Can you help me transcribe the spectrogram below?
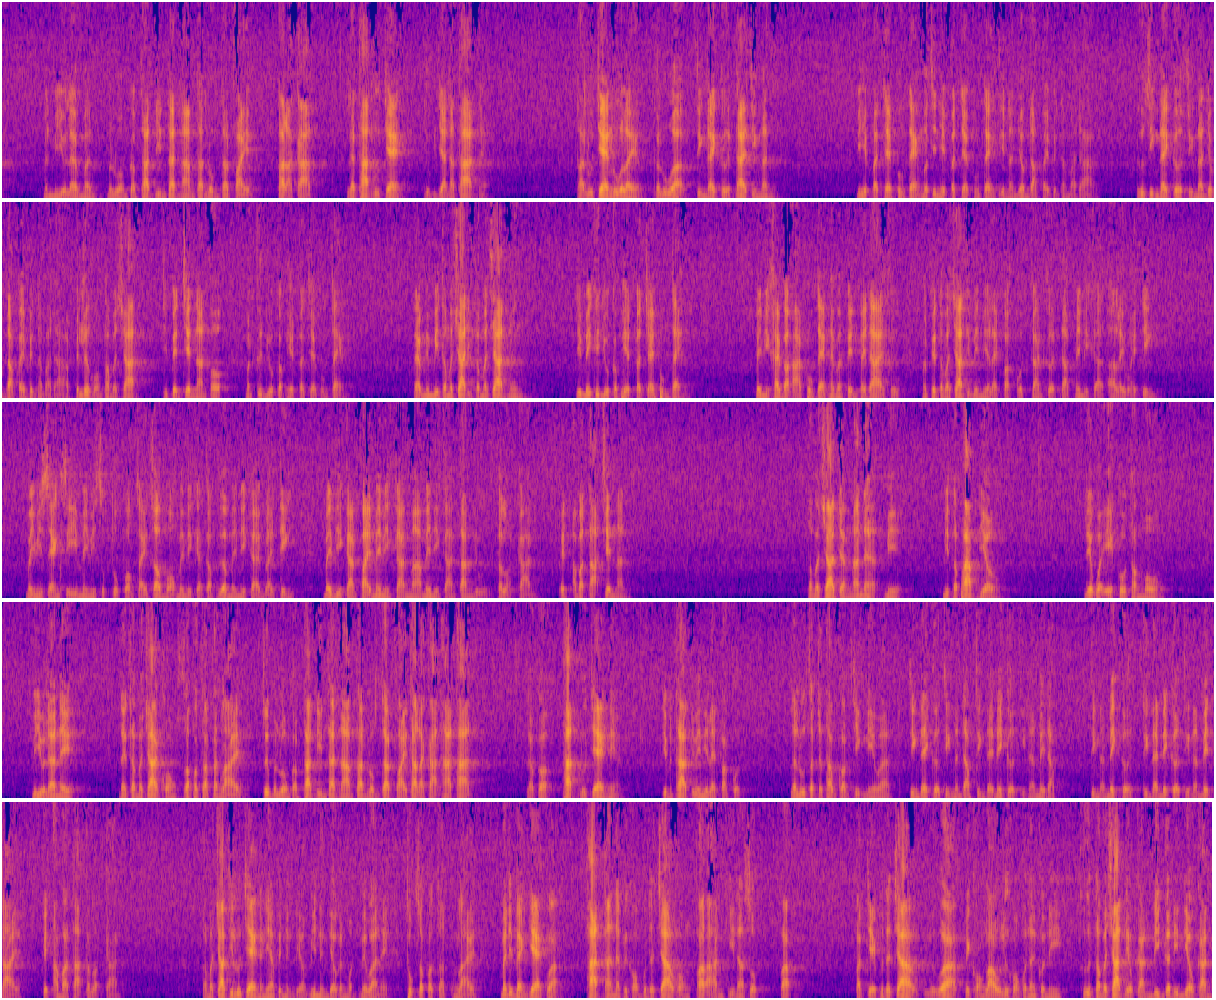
มันมีอยู่แล้วมันมารวมกับธาตุดินธาตุน้ำธาตุลมธาตุไฟธาตุอากาศ และธาตุรู้แจ้ง หรือวิญญาณธาตุเนี่ยธาตุรู้แจ้งรู้อะไร ก็รู้ว่าสิ่งใดเกิดได้สิ่งนั้น มีเหตุปัจจัยปรุงแต่งเมื่อสิ้นเหตุปัจจัยปรุงแต่งสิ่งนั้นย่อมดับไปเป็นธรรมดา หรือสิ่งใดเกิดสิ่งนั้นย่อมดับไปเป็นธรรมดา เป็นเรื่องของธรรมชาติที่เป็นเช่นนั้น เพราะมันขึ้นอยู่กับเหตุปัจจัยปรุงแต่ง แต่มันมีธรรมชาติอีกธรรมชาติหนึ่งที่ไม่ขึ้นอยู่กับเหตุปัจจัยปรุงแต่ง ไม่มีใครบางอาจปรุงแต่งให้มันเป็นไปได้ คือ มันเป็นธรรมชาติที่ไม่มีอะไรปรากฏการเกิดดับ ไม่มีอะไรไหวติง ไม่มีแสงสี ไม่มีสุขทุกข์ผ่องใสเศร้าหมองไม่มีการกระเพื่อมไม่มีการไหวติง ไม่มีการไป ไม่มีการมา ไม่มีการตั้งอยู่ตลอดการเป็นอมตะเช่นนั้น ธรรมชาติอย่างนั้นเนี่ยมีมีสภาพเดียว เรียกว่าเอโกธรรมโม มีอยู่แล้วในในธรรมชาติของสรรพสัตว์ทั้งหลาย ซึ่งมารวมกับธาตุดินธาตุน้ำธาตุลมธาตุไฟธาตุอากาศห้าธาตุแล้วก็ธาตุรู้แจ้งเนี่ยที่เป็นธาตุที่ไม่มีอะไรปรากฏ และรู้สัจธรรมความจริงนี้ว่าสิ่งใดเกิดสิ่งนั้นดับสิ่งใดไม่เกิดสิ่งนั้นไม่ดับสิ่งนั้นไม่เกิดสิ่งใดไม่เกิดสิ่งนั้นไม่ตาย เป็นอมตะตลอดกาลธรรมชาติที่รู้แจ้งอันนี้เป็นหนึ่งเดียวมีหนึ่งเดียวกันหมด ไม่ว่าในทุกสรรพสัตว์ทั้งหลาย ไม่ได้แบ่งแยกว่าธาตุนั้นเป็นของพุทธเจ้าของพระอาหารขีณาสพพระ ปัจเจกพุทธเจ้า หรือว่าเป็นของเราหรือของคนนั้นคนนี้ คือธรรมชาติเดียวกัน ดินก็ดินเดียวกัน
